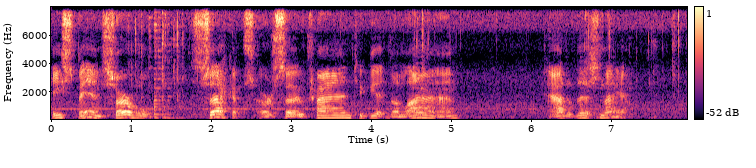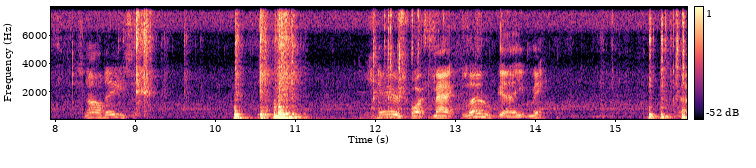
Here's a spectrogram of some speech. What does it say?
he spends several seconds or so trying to get the line out of this snap. It's not easy. Here's what Mac Little gave me. Uh,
